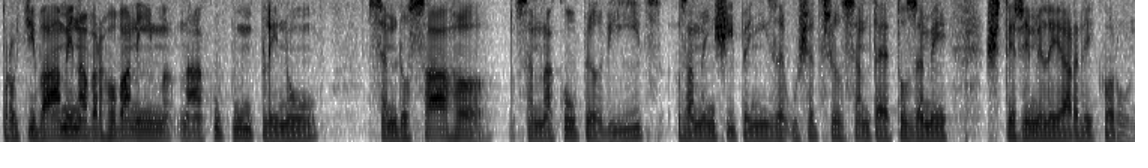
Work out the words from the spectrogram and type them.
Proti vámi navrhovaným nákupům plynu jsem dosáhl, jsem nakoupil víc za menší peníze, ušetřil jsem této zemi 4 miliardy korun.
